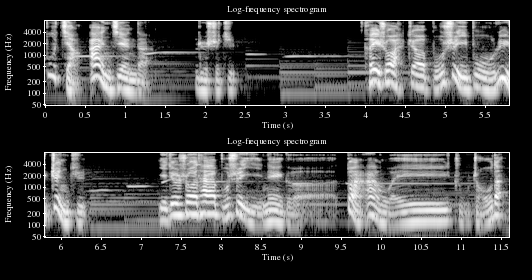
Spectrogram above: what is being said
不讲案件的律师剧，可以说啊，这不是一部律政剧，也就是说，它不是以那个断案为主轴的。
